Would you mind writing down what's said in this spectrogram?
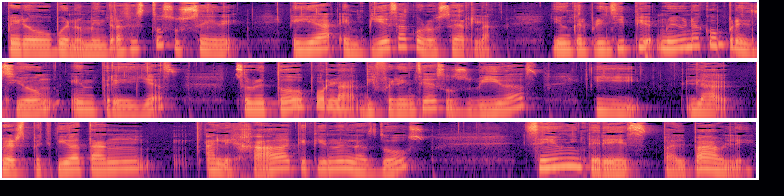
Pero bueno, mientras esto sucede, ella empieza a conocerla y aunque al principio no hay una comprensión entre ellas, sobre todo por la diferencia de sus vidas y la perspectiva tan alejada que tienen las dos, sí hay un interés palpable.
